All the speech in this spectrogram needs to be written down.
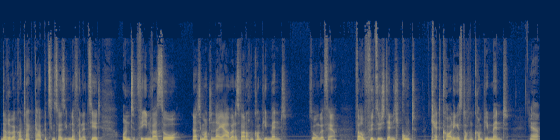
darüber Kontakt gehabt, beziehungsweise ihm davon erzählt. Und für ihn war es so nach dem Motto, naja, aber das war doch ein Kompliment. So ungefähr. Warum fühlst du dich denn nicht gut? Catcalling ist doch ein Kompliment. Ja.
